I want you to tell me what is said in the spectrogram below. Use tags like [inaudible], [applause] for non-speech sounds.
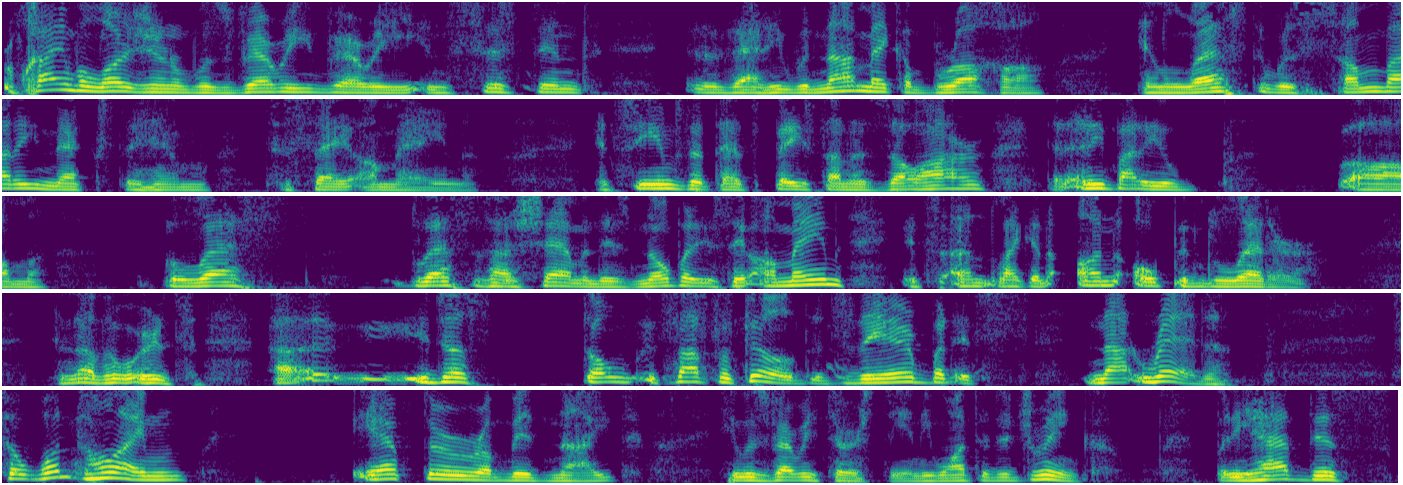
Reb Chaim Volozhin was very, very insistent that he would not make a bracha unless there was somebody next to him to say Amen. It seems that that's based on a Zohar, that anybody who um, bless blesses Hashem and there's nobody to say Amen, it's un, like an unopened letter. In other words, uh, you just don't, it's not fulfilled. It's there, but it's not read. So one time, after midnight, he was very thirsty and he wanted to drink. But he had this,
